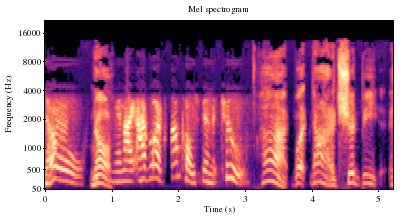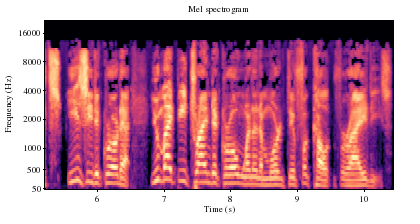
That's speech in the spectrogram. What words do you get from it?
No, No. and I have a lot of compost in it too. Huh. What no, it should be it's easy to grow that. You might be trying to grow one of the more difficult varieties.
